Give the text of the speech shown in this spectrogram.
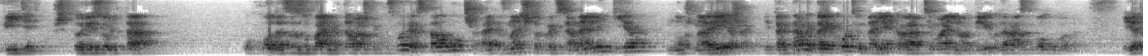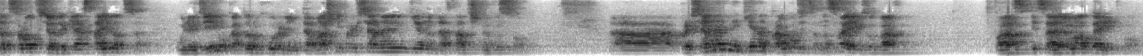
видеть, что результат ухода за зубами в домашних условиях стал лучше, а это значит, что профессиональный гигиена нужна реже. И тогда мы доходим до некого оптимального периода раз в полгода. И этот срок все-таки остается у людей, у которых уровень домашней профессиональной гигиены достаточно высок. А профессиональная гигиена проводится на своих зубах по специальному алгоритму,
